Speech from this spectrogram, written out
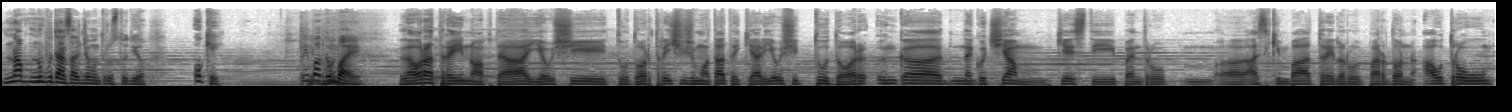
n- nu puteam să ajungem într-un studio. Ok, îi bag în Bun. baie. La ora 3 noaptea, eu și Tudor, 3 și jumătate chiar, eu și Tudor încă negociam chestii pentru m, uh, a schimba trailerul, pardon, outro-ul.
